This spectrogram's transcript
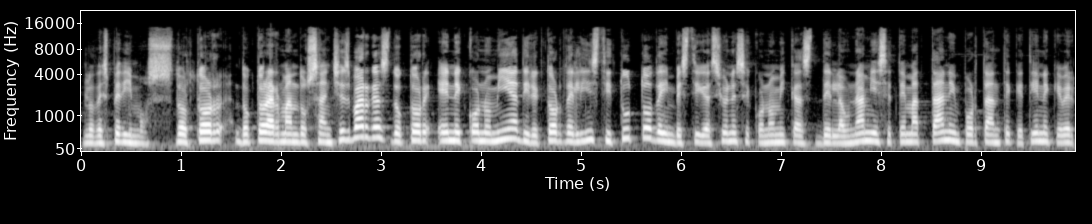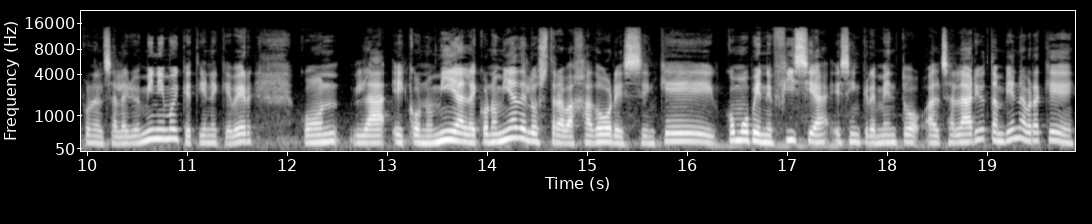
lo despedimos. Doctor, doctor Armando Sánchez Vargas, doctor en Economía, director del Instituto de Investigaciones Económicas de la UNAM y ese tema tan importante que tiene que ver con el salario mínimo y que tiene que ver con la economía, la economía de los trabajadores, en qué, cómo beneficia ese incremento al salario. También habrá que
